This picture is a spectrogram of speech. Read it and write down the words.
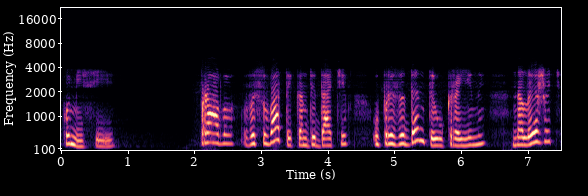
комісії. Право висувати кандидатів у президенти України належать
